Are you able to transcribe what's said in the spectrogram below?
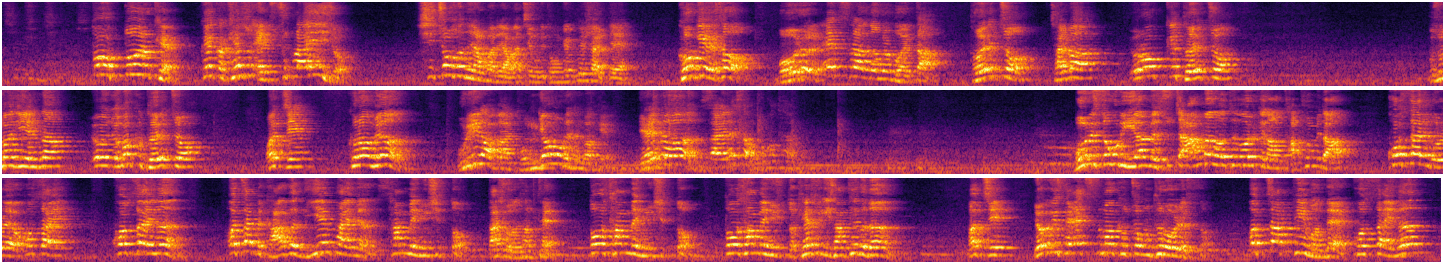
또, 또 이렇게. 그러니까 계속 X축 라인이죠. 시초선이란 말이야. 맞지? 우리 동경 표시할 때. 거기에서 뭐를, X라는 놈을 뭐 했다? 더했죠? 잘 봐. 요렇게 더했죠? 무슨 말인지 이해했나? 요, 요만큼 더했죠? 맞지? 그러면 우리가 말 동경으로 생각해. 얘는 사인 X하고 똑같아요. 머릿속으로 이해하면 숫자 암만 어떻게 어렵게 나와도 다 풉니다. 코사인 몰라요, 코사인. 코사인은 어차피 각은 2n파이면 360도. 다시 원 상태. 또 360도. 또 360도. 계속 이 상태거든. 맞지? 여기서 x만큼 조금 들어 올렸어. 어차피 뭔데? 코사인은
